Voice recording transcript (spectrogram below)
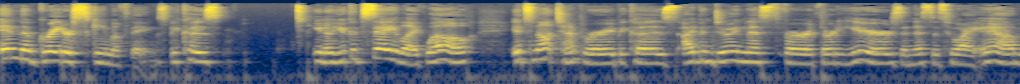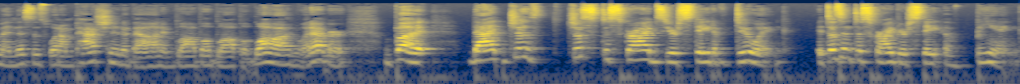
in the greater scheme of things, because, you know, you could say, like, well, it's not temporary because I've been doing this for 30 years and this is who I am and this is what I'm passionate about and blah blah blah blah blah and whatever. But that just just describes your state of doing. It doesn't describe your state of being.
